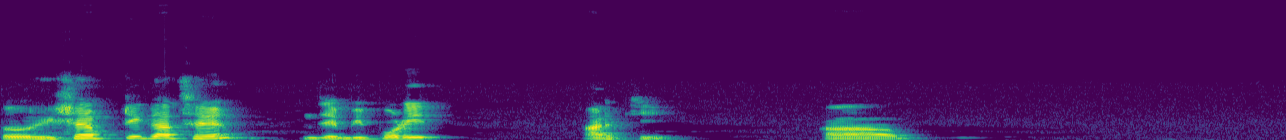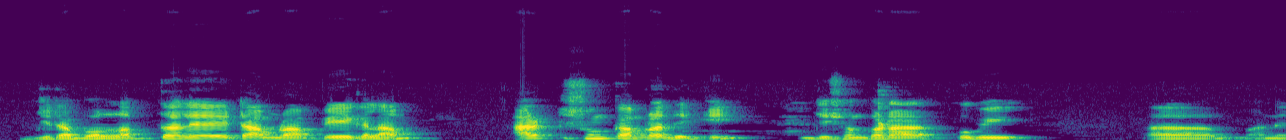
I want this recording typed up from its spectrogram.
তো হিসাব ঠিক আছে যে বিপরীত আর কি। যেটা বললাম, তাহলে এটা আমরা পেয়ে গেলাম। আরেকটি সংখ্যা আমরা দেখি, যে সংখ্যাটা খুবই মানে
